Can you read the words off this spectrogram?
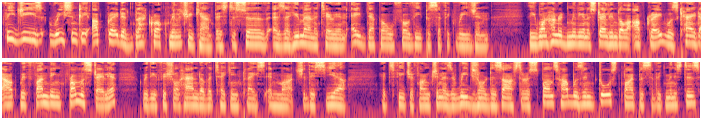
Fiji's recently upgraded Black Rock military camp is to serve as a humanitarian aid depot for the Pacific region. The 100 million Australian dollar upgrade was carried out with funding from Australia, with the official handover taking place in March this year. Its future function as a regional disaster response hub was endorsed by Pacific ministers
